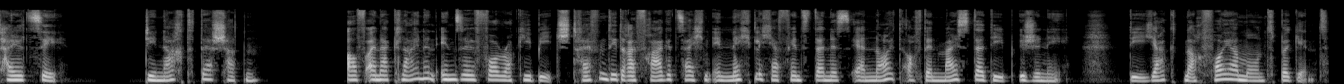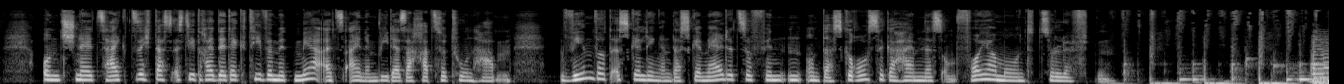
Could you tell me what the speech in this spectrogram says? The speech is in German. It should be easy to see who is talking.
Speaker 1: Teil C Die Nacht der Schatten Auf einer kleinen Insel vor Rocky Beach treffen die drei Fragezeichen in nächtlicher Finsternis erneut auf den Meisterdieb Eugenie. Die Jagd nach Feuermond beginnt. Und schnell zeigt sich, dass es die drei Detektive mit mehr als einem Widersacher zu tun haben. Wem wird es gelingen, das Gemälde zu finden und das große Geheimnis um Feuermond zu lüften?
Speaker 2: Ja,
